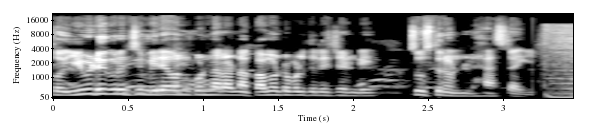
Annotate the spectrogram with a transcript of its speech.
సో ఈ వీడియో గురించి మీరేమనుకుంటున్నారో నా కామెంట్ తెలియజేయండి. చూస్తూనే ఉండండి. హ్యాష్ ట్యాగ్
